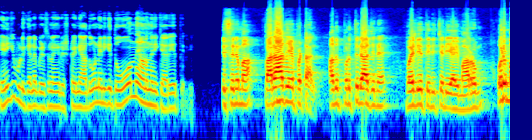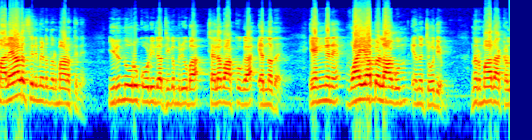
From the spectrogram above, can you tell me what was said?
എനിക്ക് പുള്ളിക്കാനെ പേഴ്സണൽ ഭയങ്കര ഇഷ്ടം. ഇനി അതുകൊണ്ട് എനിക്ക് തോന്നുകയാണെന്ന് എനിക്ക് അറിയത്തില്ല. ഈ സിനിമ പരാജയപ്പെട്ടാൽ അത് പൃഥ്വിരാജിന് വലിയ തിരിച്ചടിയായി മാറും. ഒരു മലയാള സിനിമയുടെ നിർമ്മാണത്തിന് ഇരുന്നൂറ് കോടിയിലധികം രൂപ ചെലവാക്കുക എന്നത് എങ്ങനെ വയബിൾ ആകും എന്ന ചോദ്യം നിർമ്മാതാക്കൾ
